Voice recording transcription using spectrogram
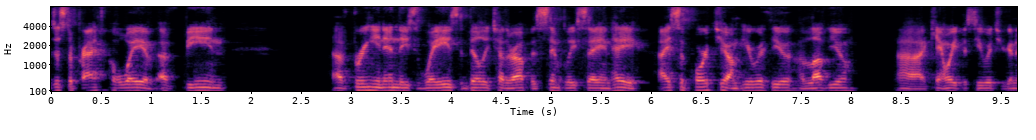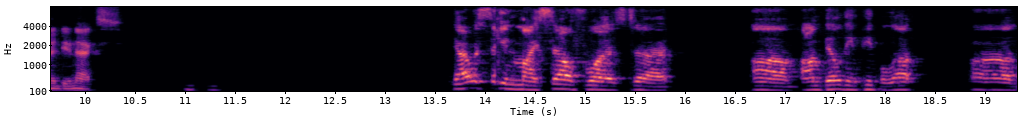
just a practical way of, of being of bringing in these ways to build each other up is simply saying, "Hey, I support you. I'm here with you. I love you. Uh, I can't wait to see what you're going to do next." Yeah, I was thinking myself was uh, um, on building people up. Uh,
